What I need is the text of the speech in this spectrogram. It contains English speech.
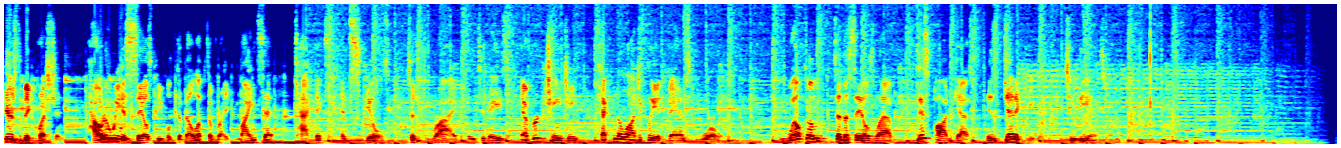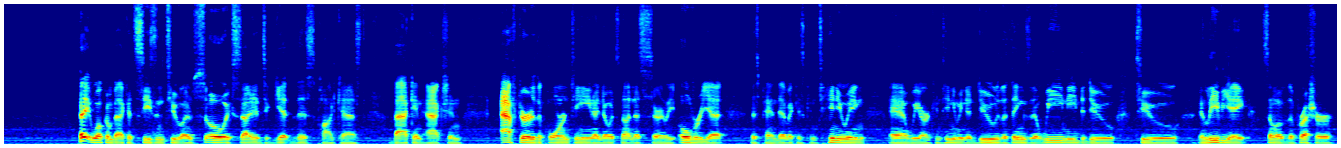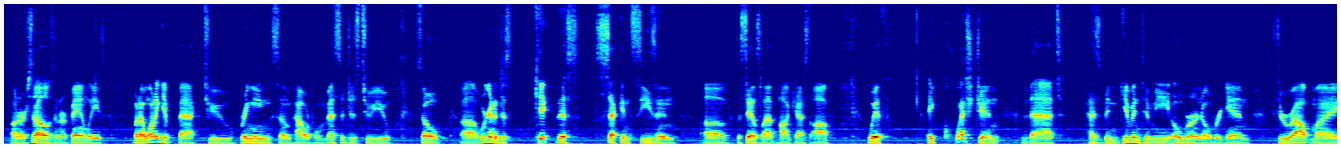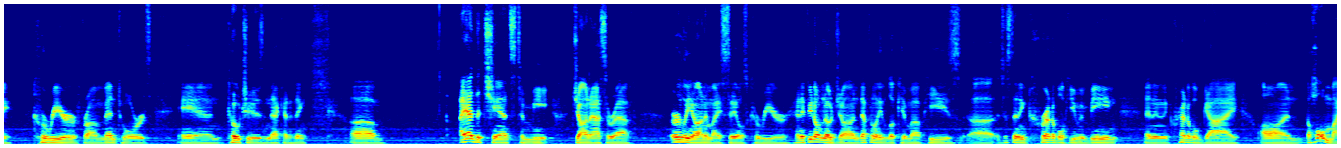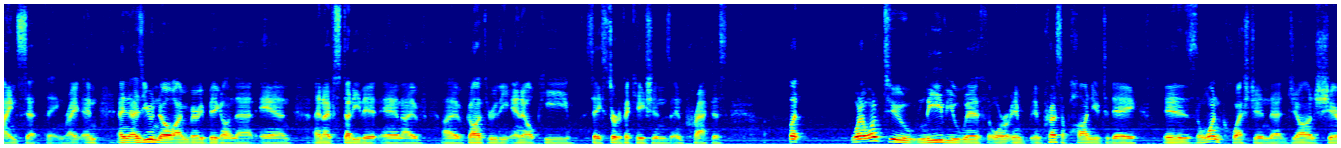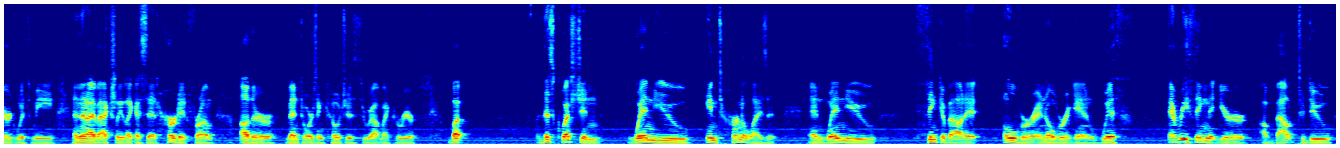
Here's the big question How do we as salespeople develop the right mindset, tactics, and skills to thrive in today's ever changing, technologically advanced world? Welcome to the Sales Lab. This podcast is dedicated to the answer. Hey, welcome back at season two. I'm so excited to get this podcast back in action after the quarantine. I know it's not necessarily over yet. This pandemic is continuing, and we are continuing to do the things that we need to do to alleviate some of the pressure on ourselves and our families. But I want to get back to bringing some powerful messages to you. So, uh, we're going to just kick this second season of the Sales Lab podcast off with a question that has been given to me over and over again throughout my career from mentors and coaches and that kind of thing. Um, I had the chance to meet John Assaraf early on in my sales career. And if you don't know John, definitely look him up. He's uh, just an incredible human being and an incredible guy on the whole mindset thing, right? And and as you know, I'm very big on that and and I've studied it and I've I've gone through the NLP say certifications and practice. But what I want to leave you with or impress upon you today is the one question that John shared with me and then I've actually like I said heard it from other mentors and coaches throughout my career. But this question when you internalize it and when you think about it over and over again with everything that you're about to do,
